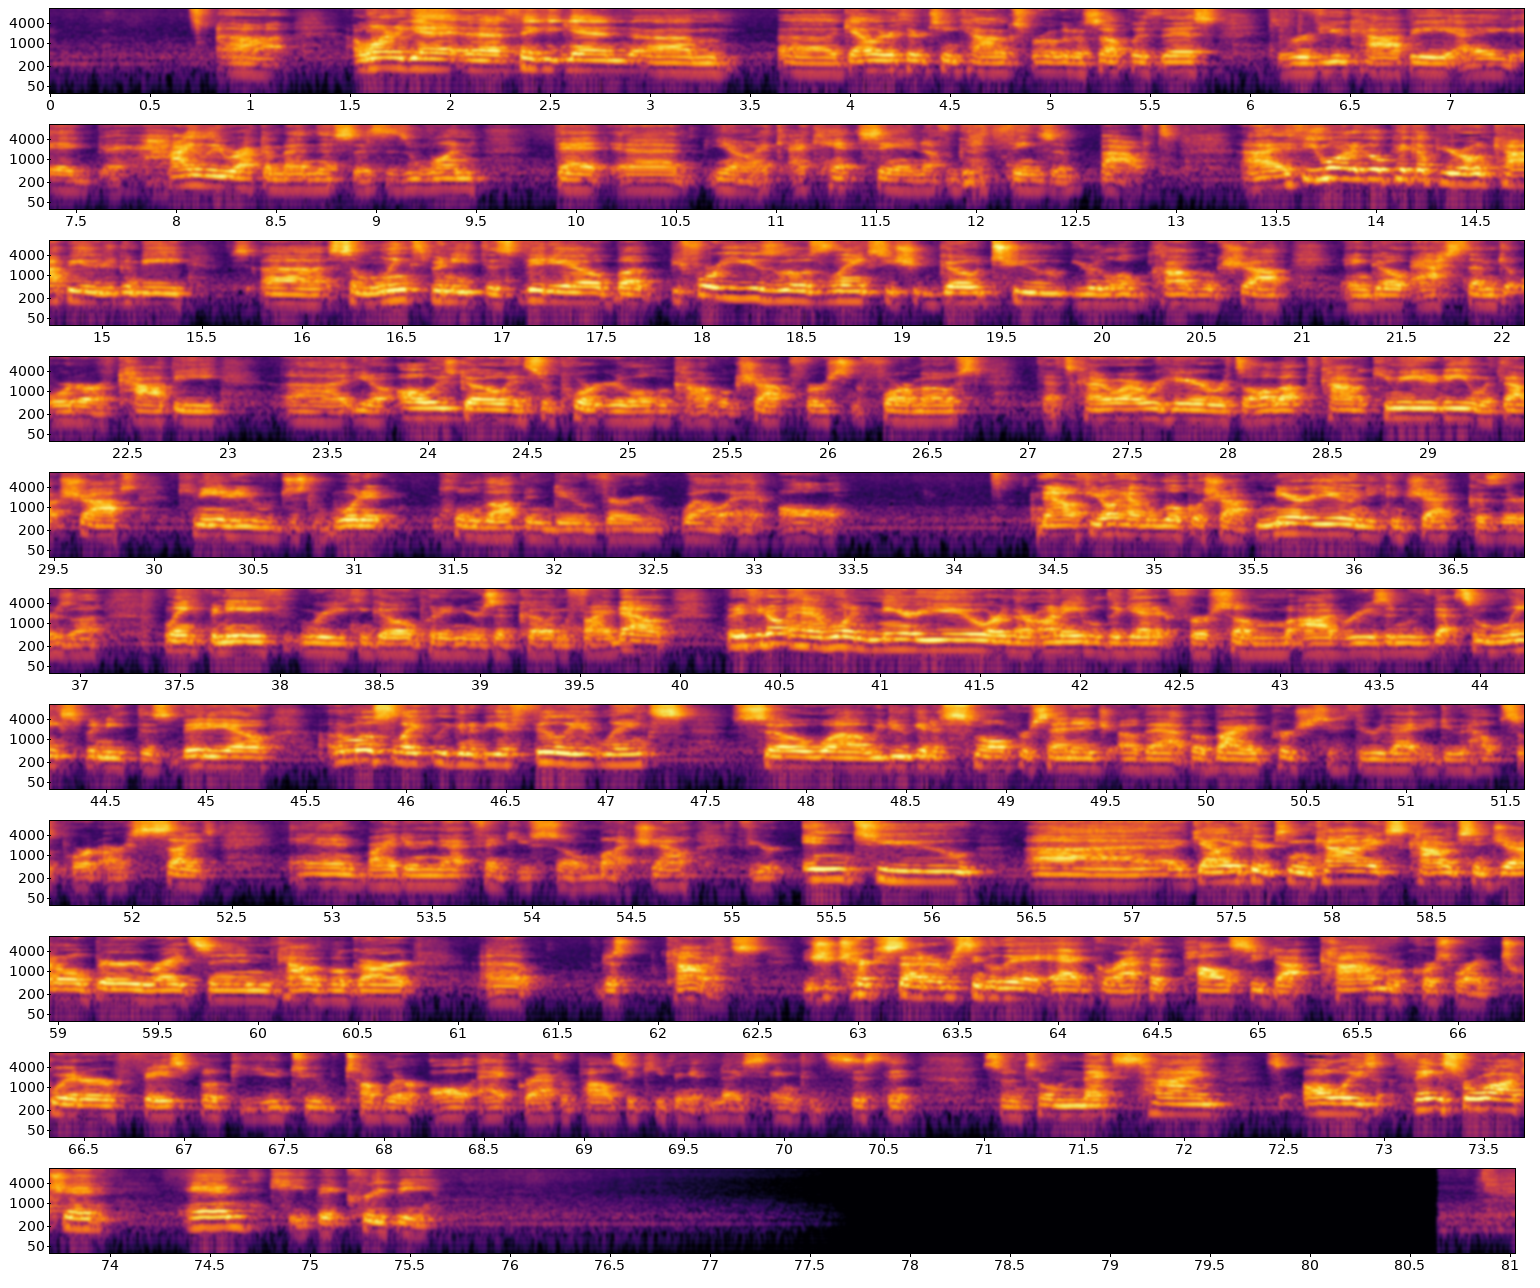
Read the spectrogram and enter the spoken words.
Uh, I want to get uh, thank again um, uh, Gallery 13 Comics for hooking us up with this. It's a review copy. I, I, I highly recommend this. This is one that uh, you know I, I, can't say enough good things about. Uh, if you want to go pick up your own copy, there's going to be uh, some links beneath this video, but before you use those links, you should go to your local comic book shop and go ask them to order a copy. Uh, you know, always go and support your local comic book shop first and foremost. That's kind of why we're here. It's all about the comic community, and without shops, community just wouldn't hold up and do very well at all. Now, if you don't have a local shop near you, and you can check because there's a link beneath where you can go and put in your zip code and find out. But if you don't have one near you or they're unable to get it for some odd reason, we've got some links beneath this video. They're most likely going to be affiliate links, so uh, we do get a small percentage of that, but by purchasing through that, you do help support our site. And by doing that, thank you so much. Now, if you're into uh, Gallery 13 comics, comics in general, Bernie Wrightson, comic book art, uh, just comics. You should check us out every single day at graphicpolicy.com. Of course, we're on Twitter, Facebook, YouTube, Tumblr, all at Graphic Policy, keeping it nice and consistent. So until next time, as always, thanks for watching, and keep it creepy.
